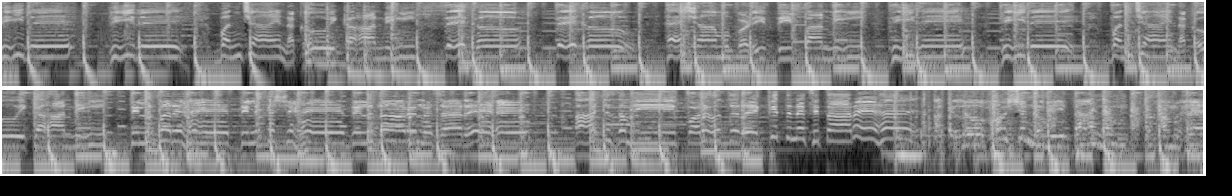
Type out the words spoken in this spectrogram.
धीरे धीरे बन जाए न कोई कहानी देखो देखो है शाम बड़ी दीवानी धीरे धीरे बन जाए ना कोई कहानी। दिल पर है दिलकश है दिलदार नजारे हैं। आज ज़मीन पर उतरे कितने सितारे हैं। अगलो होश नमी दानम हम है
